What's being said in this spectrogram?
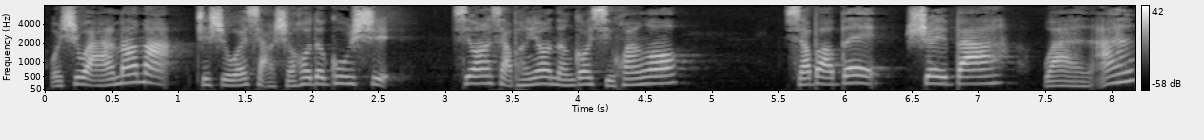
我是晚安妈妈，这是我小时候的故事，希望小朋友能够喜欢哦。小宝贝，睡吧，晚安。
